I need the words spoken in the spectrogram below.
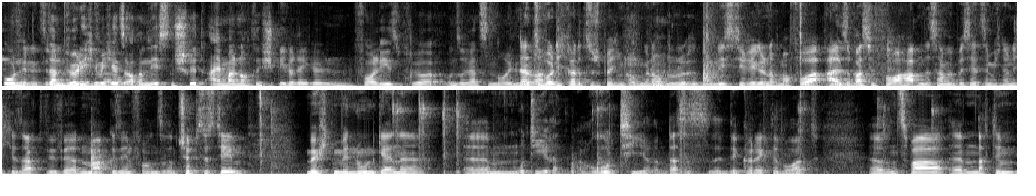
Und dann würde ich nämlich jetzt auch im nächsten Schritt einmal noch die Spielregeln vorlesen für unsere ganzen neuen Dazu Hörer. wollte ich gerade zu sprechen kommen, genau. Du, du liest die Regeln nochmal vor. Also, was wir vorhaben, das haben wir bis jetzt nämlich noch nicht gesagt. Wir werden, mal abgesehen von unseren Chipsystemen, möchten wir nun gerne ähm, rotieren. rotieren. Das ist äh, der korrekte Wort. Äh, und zwar ähm, nach dem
